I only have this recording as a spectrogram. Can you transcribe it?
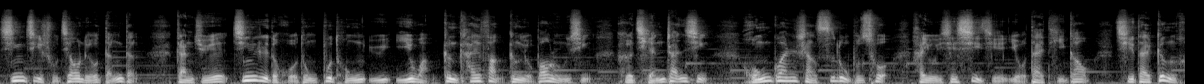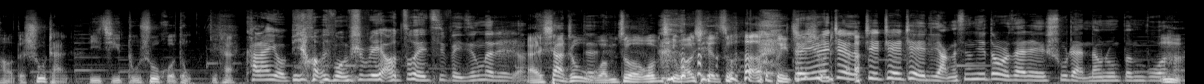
新技术交流等等，感觉今日的活动不同于以往，更开放、更有包容性和前瞻性。宏观上思路不错，还有一些细节有待提高。期待更好的书展以及读书活动。你看，看来有必要，我们是不是也要做一期北京的这个？哎，下周五我们做，我们请王雪做 北京。对，因为这个这这这两个星期都是在这书展当中奔波哈。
